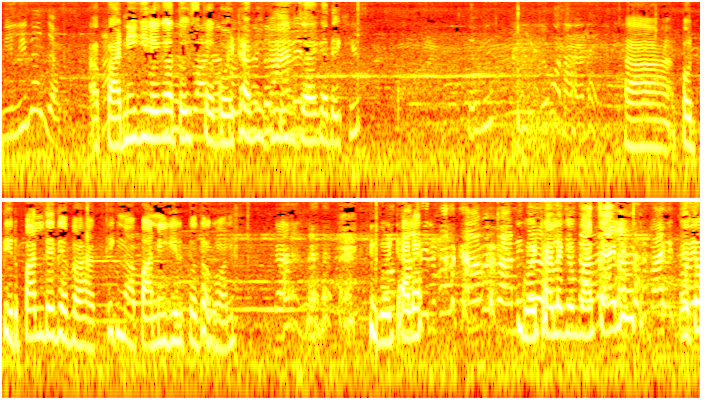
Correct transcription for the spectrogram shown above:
मिली ना जा अब पानी गिरेगा तो इसका गोईठा भी भीग जाएगा देखिए। हाँ और तिरपाल दे दे ठीक ना? पानी गिरतो तो कौन गोईठा लग गोईठा लगे ले तो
